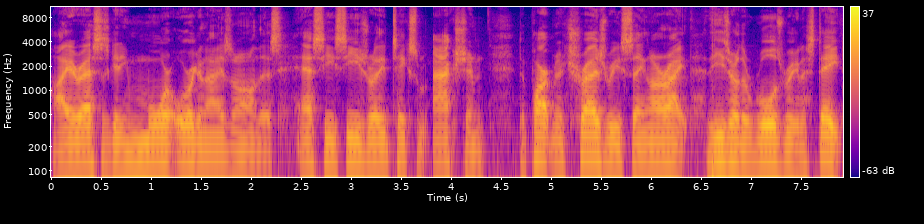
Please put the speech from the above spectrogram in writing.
IRS is getting more organized on all this. SEC is ready to take some action. Department of Treasury is saying, all right, these are the rules we're going to state.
